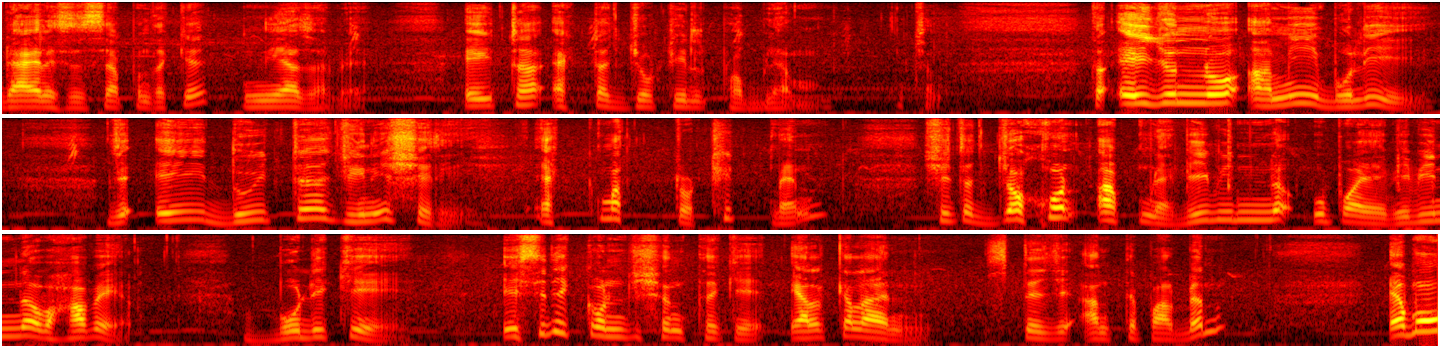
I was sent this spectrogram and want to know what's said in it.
ডায়ালিসিসে আপনাদেরকে নিয়ে যাবে। এইটা একটা জটিল প্রবলেম বুঝছেন তো এই জন্য আমি বলি যে এই দুইটা জিনিসেরই একমাত্র ট্রিটমেন্ট সেটা যখন আপনি বিভিন্ন উপায়ে, বিভিন্নভাবে বডিকে অ্যাসিডিক কন্ডিশন থেকে অ্যালকালাইন স্টেজে আনতে পারবেন এবং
